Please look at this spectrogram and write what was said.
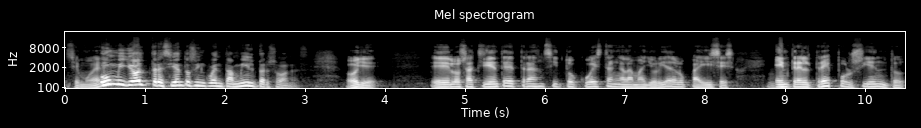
Se mueren. un millón trescientos cincuenta mil personas. Oye, eh, los accidentes de tránsito cuestan a la mayoría de los países entre el 3%,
